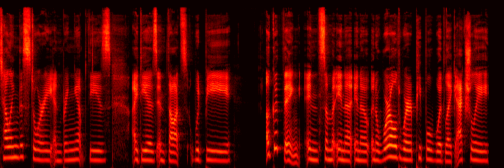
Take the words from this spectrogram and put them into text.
telling this story and bringing up these ideas and thoughts would be a good thing in some in a in a in a world where people would like actually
